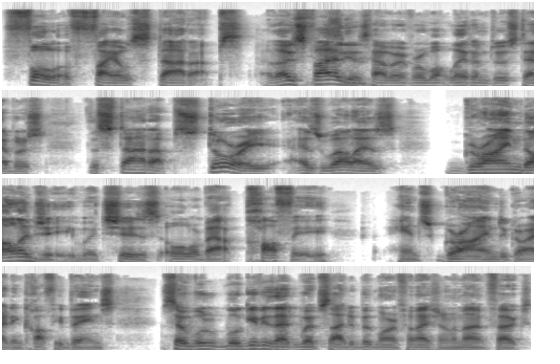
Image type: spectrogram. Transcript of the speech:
full of failed startups. Those failures, however, are what led him to establish the startup story as well as grindology, which is all about coffee hence grind, grinding coffee beans. So we'll we'll give you that website a bit more information in a moment, folks.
